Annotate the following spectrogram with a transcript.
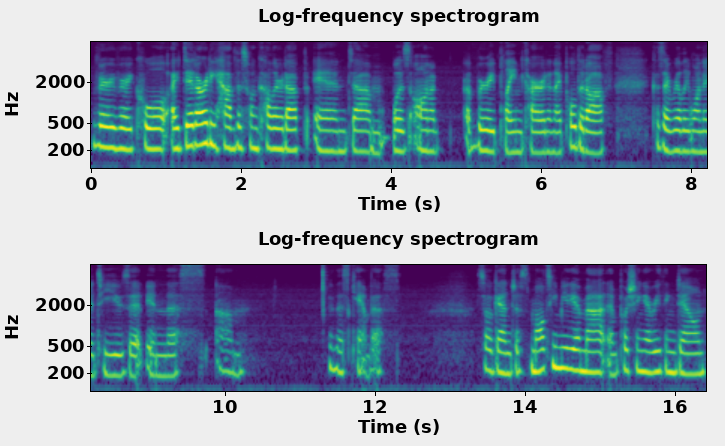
Very, very cool. I did already have this one colored up and um, was on a, a, very plain card and I pulled it off because I really wanted to use it in this, um, in this canvas. So again, just multi medium matte and pushing everything down.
